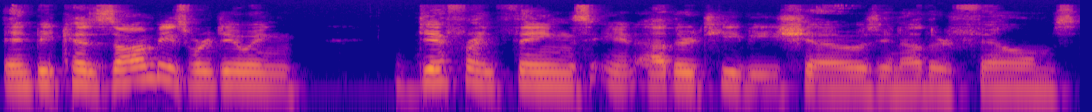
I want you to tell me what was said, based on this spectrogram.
And because zombies were doing different things in other TV shows, in other films,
